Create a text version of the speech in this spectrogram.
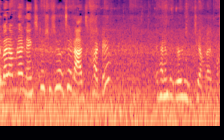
এবার আমরা নেক্সট এসেছি হচ্ছে রাজঘাটে। এখানে ভেতরে ঢুকছি আমরা এখন।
